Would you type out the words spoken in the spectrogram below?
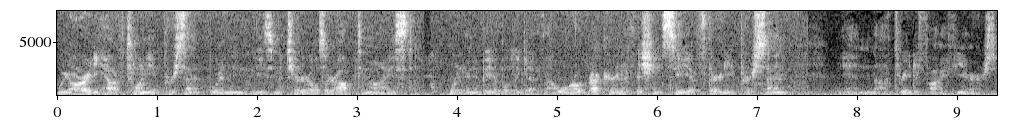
We already have 20% when these materials are optimized. We're going to be able to get a world record efficiency of 30% in uh, three to five years.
